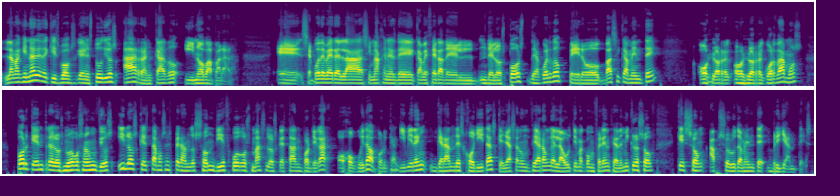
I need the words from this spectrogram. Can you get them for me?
La maquinaria de Xbox Game Studios ha arrancado y no va a parar. Eh, se puede ver en las imágenes de cabecera de los posts, ¿de acuerdo? Pero básicamente os lo, os lo recordamos porque entre los nuevos anuncios y los que estamos esperando son 10 juegos más los que están por llegar. Ojo, cuidado, porque aquí vienen grandes joyitas que ya se anunciaron en la última conferencia de Microsoft que son absolutamente brillantes.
